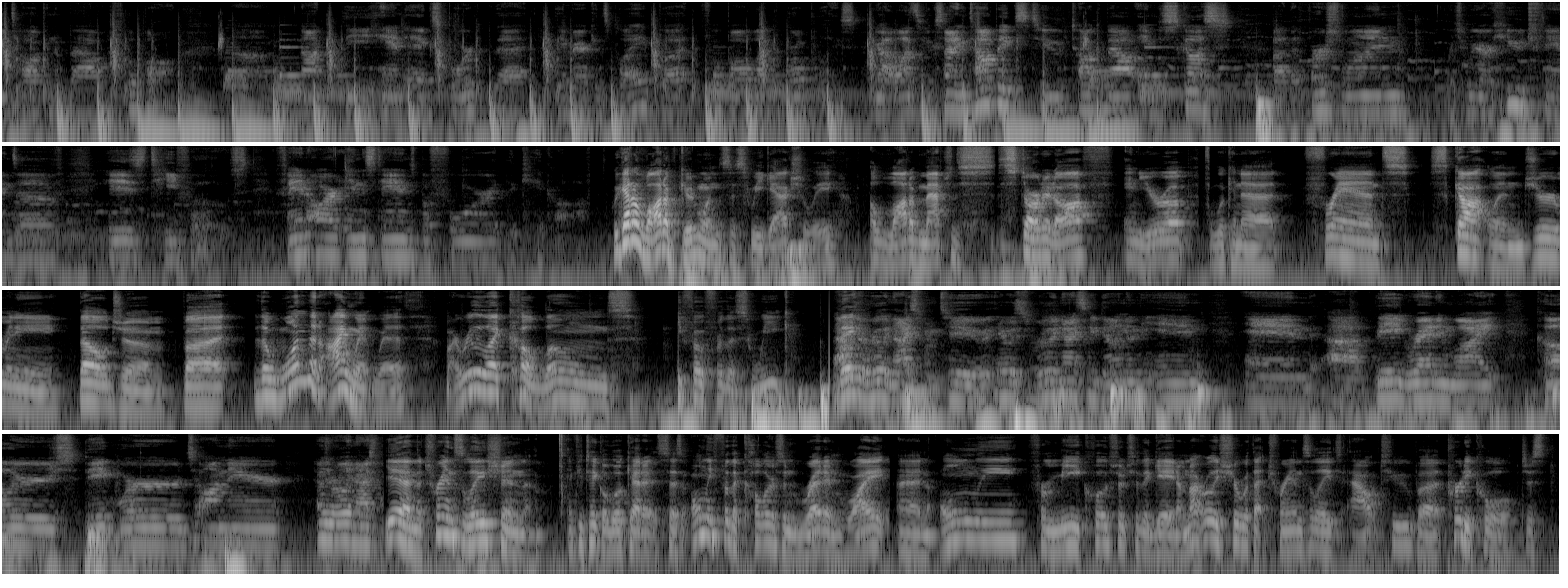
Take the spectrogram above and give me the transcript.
exciting topics to talk about and discuss. Uh, the first one, which we are huge fans of, is TIFOs. Fan art in the stands before the kickoff. We got a lot of good ones this week, actually. A lot of matches started off in Europe, looking at France, Scotland, Germany, Belgium. But the one that I went with, I really like Cologne's TIFO for this week. That They- was a really nice one too. It was really nicely done in the end, and uh, big red and white colors, big words on there. That was a really nice. Yeah, and the translation, if you take a look at it, it says only for the colors in red and white, and only for me closer to the gate. I'm not really sure what that translates out to, but pretty cool. Just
